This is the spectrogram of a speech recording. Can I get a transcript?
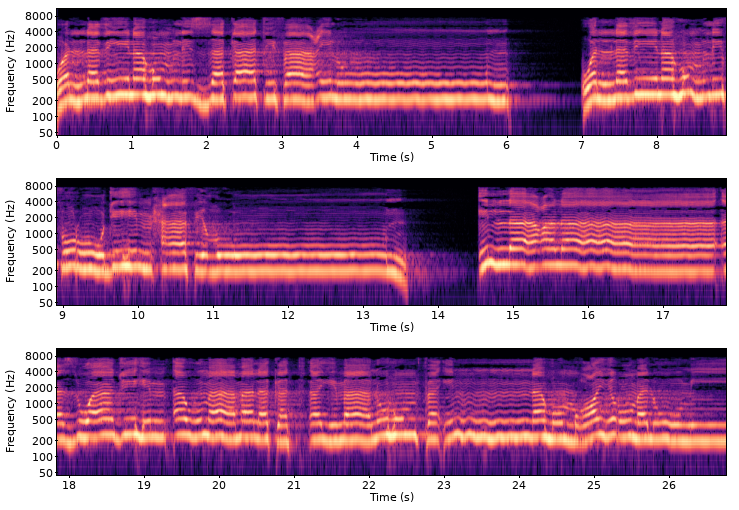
والذين هم للزكاة فاعلون والذين هم لفروجهم حافظون إلا على أزواجهم أو ما ملكت أيمانهم فإنهم غير ملومين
